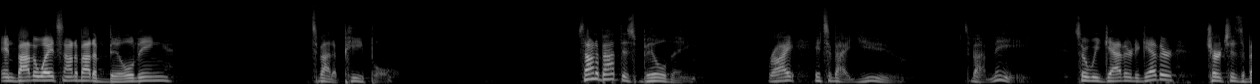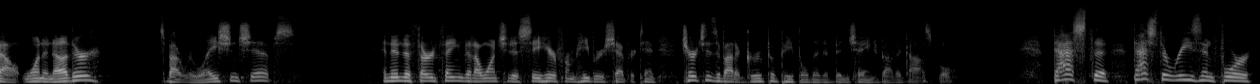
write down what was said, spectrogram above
And by the way, it's not about a building, it's about a people. It's not about this building, right? It's about you, it's about me. So we gather together. Church is about one another, it's about relationships, and then the third thing that I want you to see here from Hebrews chapter 10 church is about a group of people that have been changed by the gospel. That's the, that's the reason for,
